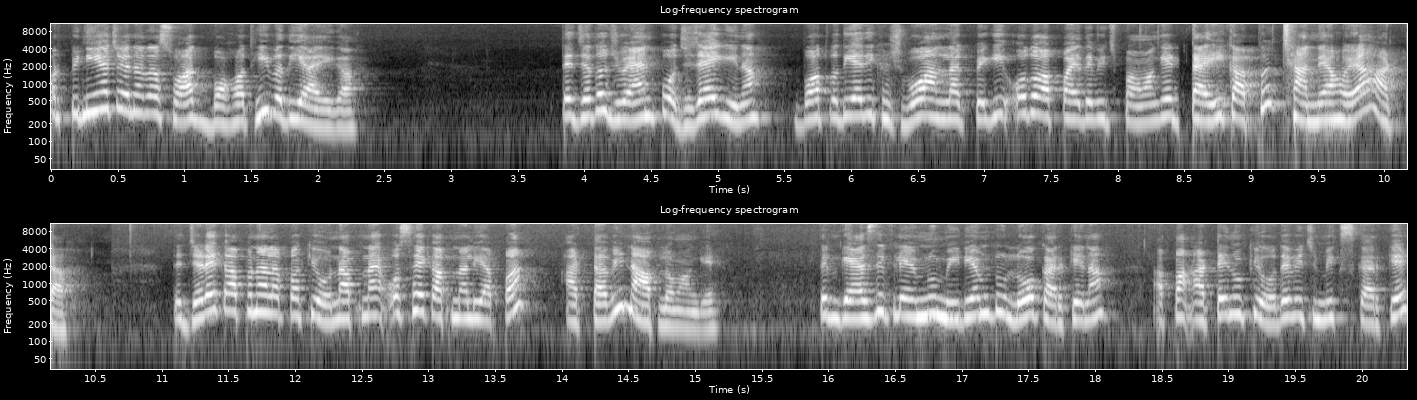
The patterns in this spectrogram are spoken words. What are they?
ਔਰ ਪਿੰਨੀਆਂ 'ਚ ਇਹਨਾਂ ਦਾ ਸਵਾਦ ਬਹੁਤ ਹੀ ਵਧੀਆ ਆਏਗਾ। ਤੇ ਜਦੋਂ ਜਵੈਨ ਭੁੱਜ ਜਾਏਗੀ ਨਾ, ਬਹੁਤ ਵਧੀਆ ਦੀ ਖੁਸ਼ਬੂ ਆਉਣ ਲੱਗ ਪਏਗੀ। ਉਦੋਂ ਆਪਾਂ ਇਹਦੇ ਵਿੱਚ ਪਾਵਾਂਗੇ 2.5 ਕੱਪ ਛਾਨਿਆ ਹੋਇਆ ਆਟਾ। ਤੇ ਜਿਹੜੇ ਕੱਪ ਨਾਲ ਆਪਾਂ ਘਿਓ ਨਾਪਣਾ ਹੈ ਉਸੇ ਕੱਪ ਨਾਲ ਹੀ ਆਪਾਂ ਆਟਾ ਵੀ ਨਾਪ ਲਵਾਂਗੇ। ਤੇ ਗੈਸ ਦੀ ਫਲੇਮ ਨੂੰ ਮੀਡੀਅਮ ਟੂ ਲੋ ਕਰਕੇ ਨਾ, ਆਪਾਂ ਆਟੇ ਨੂੰ ਘਿਓ ਦੇ ਵਿੱਚ ਮਿਕਸ ਕਰਕੇ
